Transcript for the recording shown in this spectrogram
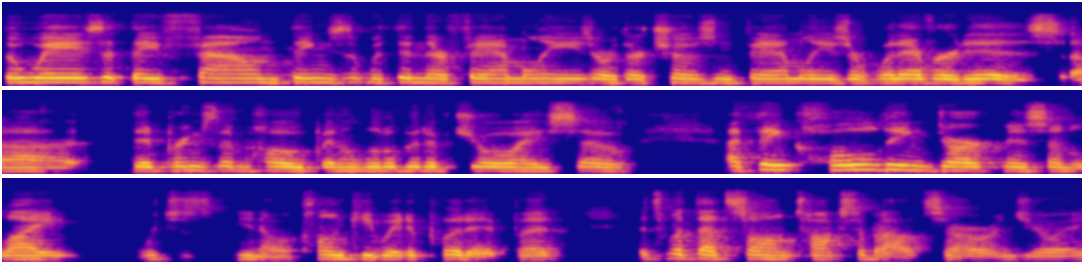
the ways that they've found things within their families or their chosen families or whatever it is uh, that brings them hope and a little bit of joy so i think holding darkness and light which is you know a clunky way to put it but it's what that song talks about sorrow and joy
